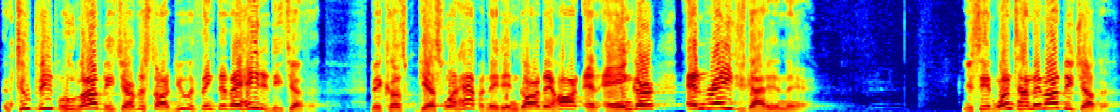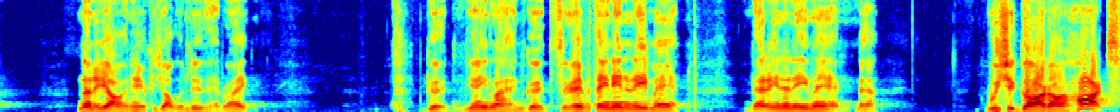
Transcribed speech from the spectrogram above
And two people who loved each other start, you would think that they hated each other. Because guess what happened? They didn't guard their heart, and anger and rage got in there. You see, at one time they loved each other. None of y'all in here, because y'all wouldn't do that, right? Good. You ain't lying. Good. So everything ain't an amen. That ain't an amen. Now, we should guard our hearts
